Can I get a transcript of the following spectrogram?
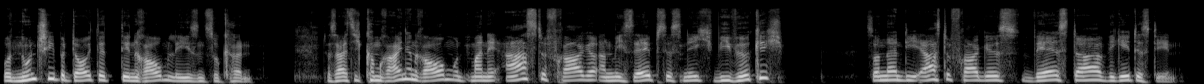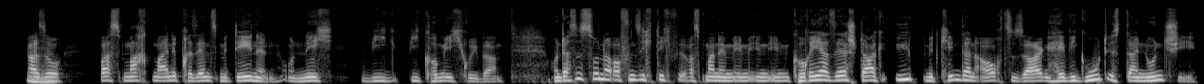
Und Nunchi bedeutet, den Raum lesen zu können. Das heißt, ich komme rein in den Raum und meine erste Frage an mich selbst ist nicht, wie wirklich, sondern die erste Frage ist, wer ist da, wie geht es denen? Also, mhm. was macht meine Präsenz mit denen und nicht, wie, wie komme ich rüber? Und das ist so eine offensichtlich, was man im, im, in Korea sehr stark übt, mit Kindern auch zu sagen, hey, wie gut ist dein Nunchi?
